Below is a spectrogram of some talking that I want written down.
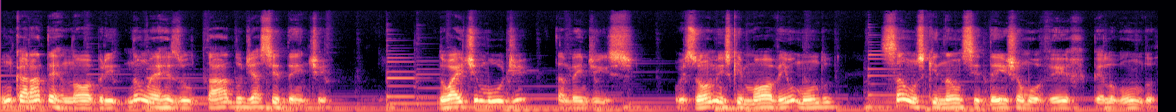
Um caráter nobre não é resultado de acidente. Dwight Moody também diz: os homens que movem o mundo são os que não se deixam mover pelo mundo.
